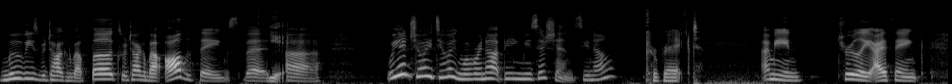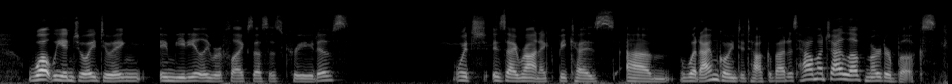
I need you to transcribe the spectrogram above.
movies. We're talking about books. We're talking about all the things that Yeah. uh, we enjoy doing when we're not being musicians. You know, Correct. I mean, truly, I think what we enjoy doing immediately reflects us as creatives, which is ironic because um, what I'm going to talk about is how much I love murder books.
